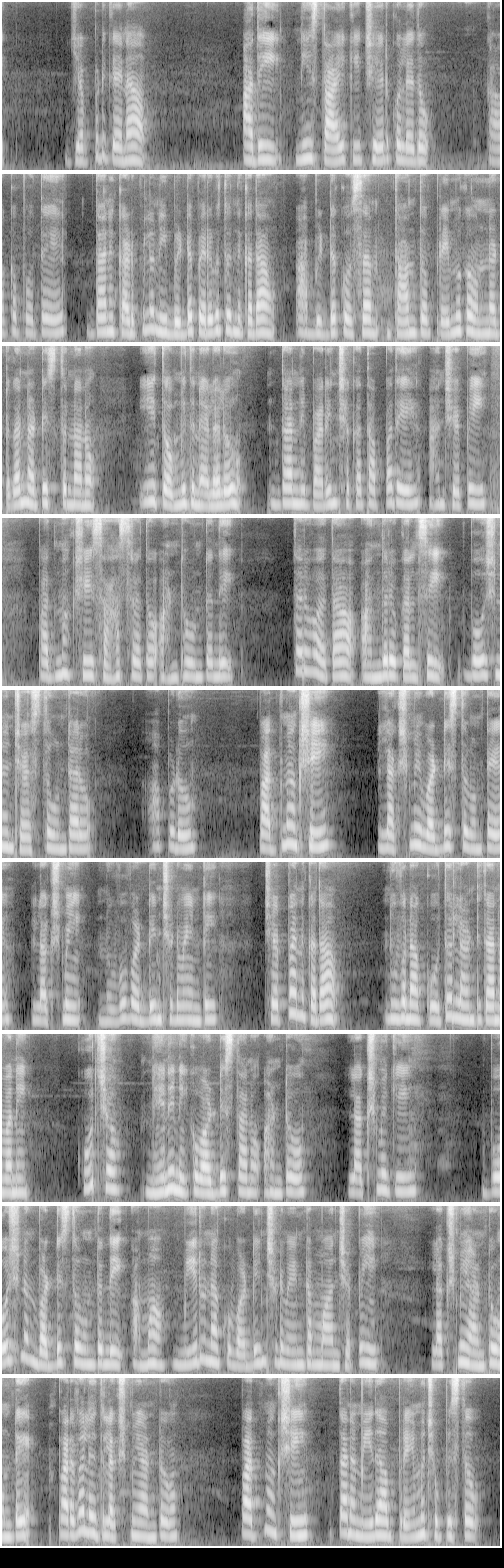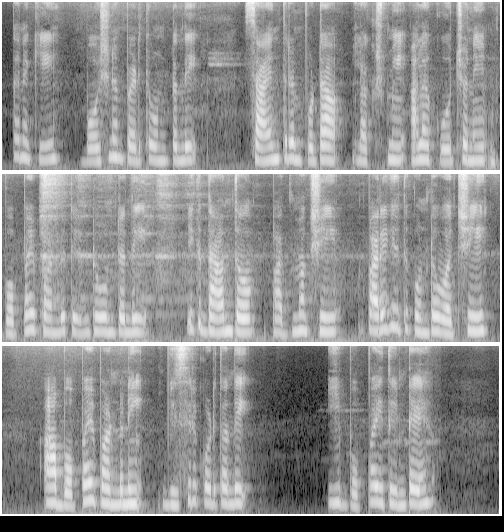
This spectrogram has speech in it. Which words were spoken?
ఎప్పటికైనా అది నీ స్థాయికి చేరుకోలేదు. కాకపోతే దాని కడుపులో నీ బిడ్డ పెరుగుతుంది కదా. ఆ బిడ్డ కోసం దాంతో ప్రేమగా ఉన్నట్టుగా నటిస్తున్నాను. ఈ తొమ్మిది నెలలు దాన్ని భరించక తప్పదే అని చెప్పి పద్మాక్షి సహస్రతో అంటూ ఉంటుంది. తరువాత అందరూ కలిసి భోజనం చేస్తూ ఉంటారు. అప్పుడు పద్మాక్షి లక్ష్మి వడ్డిస్తూ ఉంటే లక్ష్మి నువ్వు వడ్డించడం ఏంటి? చెప్పాను కదా నువ్వు నా కూతురు లాంటి దానివని కూర్చో నేనే నీకు వడ్డిస్తాను అంటూ లక్ష్మికి భోజనం వడ్డిస్తూ ఉంటుంది. అమ్మ మీరు నాకు వడ్డించడం ఏంటమ్మా అని చెప్పి లక్ష్మి అంటూ ఉంటే పర్వాలేదు లక్ష్మి అంటూ పద్మాక్షి తన మీద ప్రేమ చూపిస్తూ తనకి భోజనం పెడుతూ ఉంటుంది. సాయంత్రం పూట లక్ష్మి అలా కూర్చొని బొప్పాయి పండు తింటూ ఉంటుంది. ఇక దాంతో పద్మాక్షి పరిగెత్తుకుంటూ వచ్చి ఆ బొప్పాయి పండుని విసిరి కొడుతుంది. ఈ బొప్పాయి తింటే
